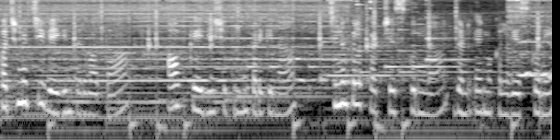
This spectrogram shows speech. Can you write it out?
పచ్చిమిర్చి వేగిన తర్వాత హాఫ్ కేజీ శుభ్రం కడిగిన చిన్నపిల్ల కట్ చేసుకున్న దొండకాయ ముక్కలు వేసుకొని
